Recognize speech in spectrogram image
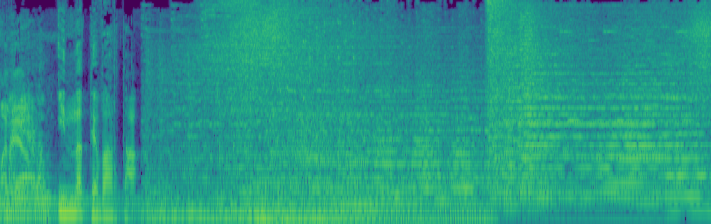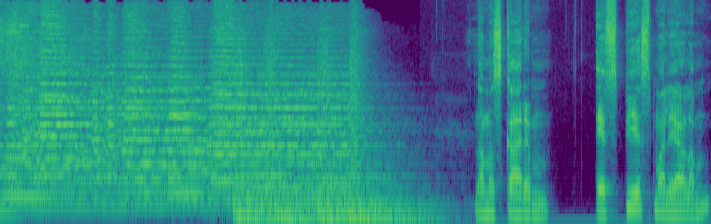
മലയാളം. ഇന്നത്തെ വാർത്ത. നമസ്കാരം. എസ് പി എസ് മലയാളം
